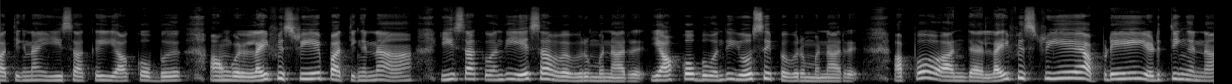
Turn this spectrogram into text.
பார்த்தீங்கன்னா ஈசாக்கு யாக்கோபு அவங்க லைஃப் ஹிஸ்ட்ரியே பார்த்தீங்கன்னா ஈசாக்கு வந்து ஏசாவை விரும்பினார். யாக்கோபு வந்து யோசிப்பை விரும்பினார். அப்போது அந்த லைஃப் ஹிஸ்ட்ரி ஹிஸ்ட்ரியே அப்படியே எடுத்திங்கன்னா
